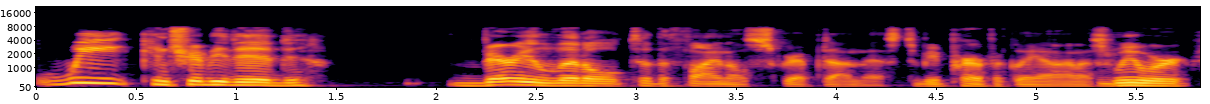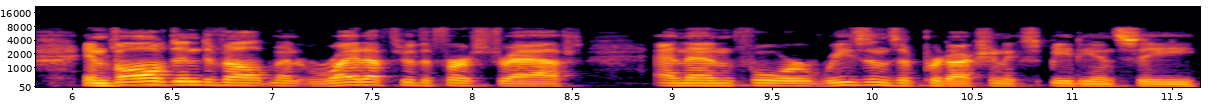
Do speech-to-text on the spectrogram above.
we contributed very little to the final script on this. To be perfectly honest, we were involved in development right up through the first draft, and then for reasons of production expediency,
